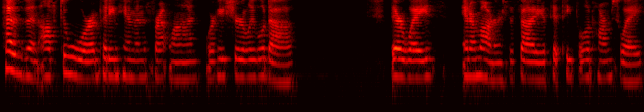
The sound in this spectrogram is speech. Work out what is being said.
husband off to war and putting him in the front line where he surely will die. There are ways in our modern society to put people in harm's way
